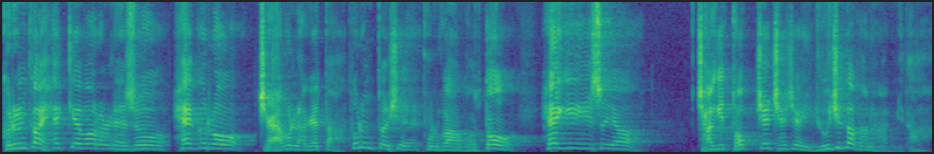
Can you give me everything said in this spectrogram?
그러니까 핵 개발을 해서 핵으로 제압을 하겠다. 그런 뜻에 불과하고 또 핵이 있어야 자기 독재 체제의 유지가 가능합니다.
